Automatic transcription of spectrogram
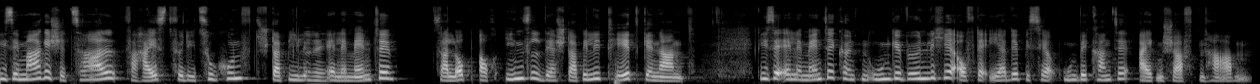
Diese magische Zahl verheißt für die Zukunft stabile Elemente, salopp auch Insel der Stabilität genannt. Diese Elemente könnten ungewöhnliche, auf der Erde bisher unbekannte Eigenschaften haben.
